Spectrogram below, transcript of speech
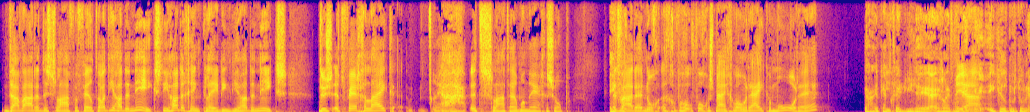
daar waren de slaven veel te... Die hadden niks. Die hadden geen kleding. Die hadden niks. Dus het vergelijk... Ja, het slaat helemaal nergens op. Ik het vind- waren nog eh, volgens mij gewoon rijke moren, hè? Ja, ik heb geen idee eigenlijk. Want Ja. ik, ik, hield me toen,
